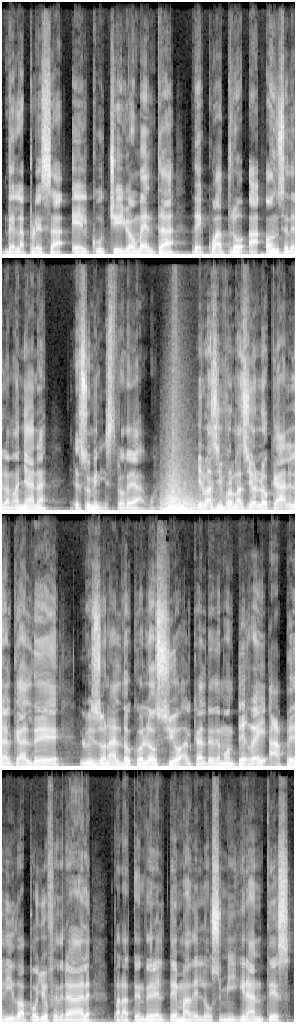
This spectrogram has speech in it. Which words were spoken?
de la presa El Cuchillo. Aumenta de 4 a 11 de la mañana el suministro de agua. Y en más información local, el alcalde Luis Donaldo Colosio, alcalde de Monterrey, ha pedido apoyo federal para atender el tema de los migrantes.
